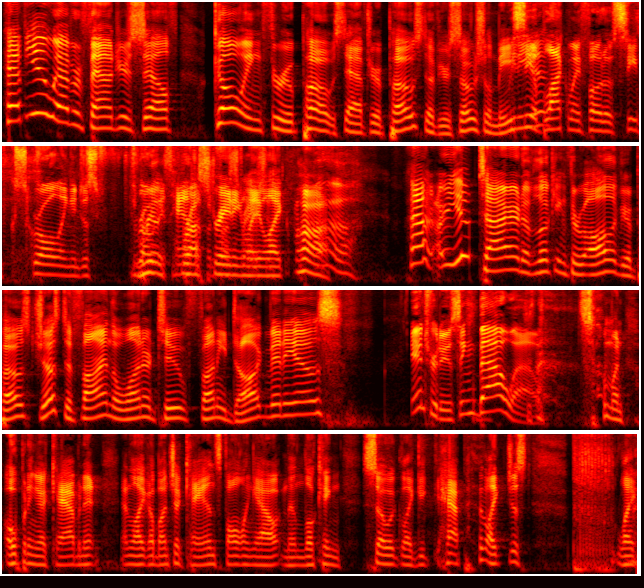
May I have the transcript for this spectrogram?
Have you ever found yourself going through post after post of your social media? You see a black and white photo, Steve scrolling and just throwing really his hands frustratingly frustration. like. How, are you tired of looking through all of your posts just to find the one or two funny dog videos? introducing Bow Wow. Someone opening a cabinet and like a bunch of cans falling out, and then looking so like hap- like just like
